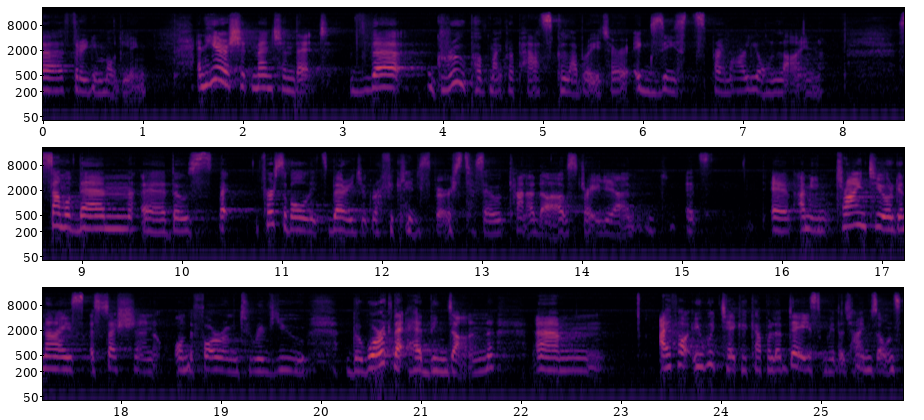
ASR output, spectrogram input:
uh, 3D modeling. And here I should mention that the group of Micropasts collaborator exists primarily online. Some of them, uh, those, first of all, it's very geographically dispersed, so Canada, Australia, it's, uh, I mean, trying to organize a session on the forum to review the work that had been done Um, I thought it would take a couple of days with the time zones.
